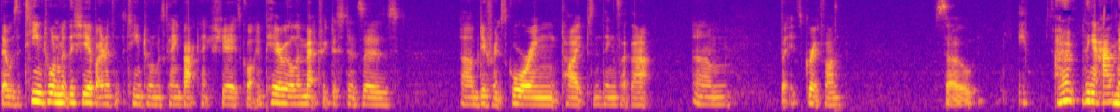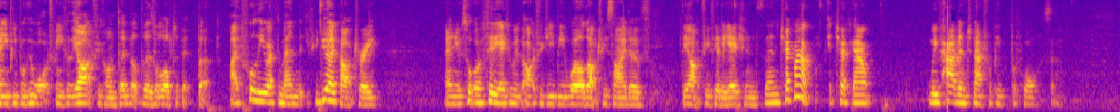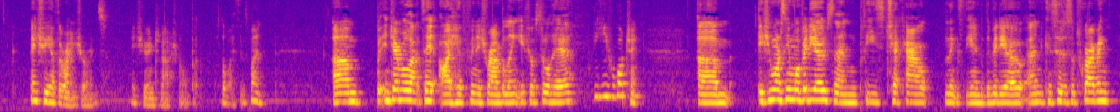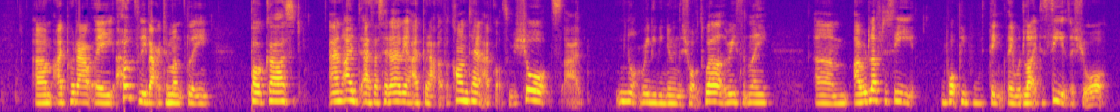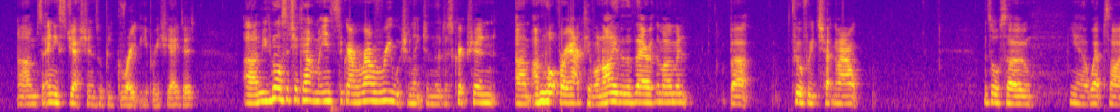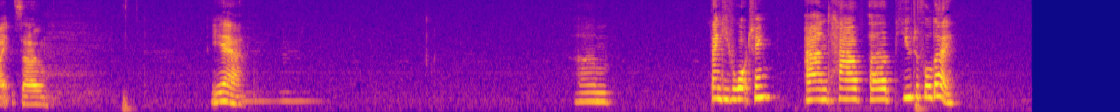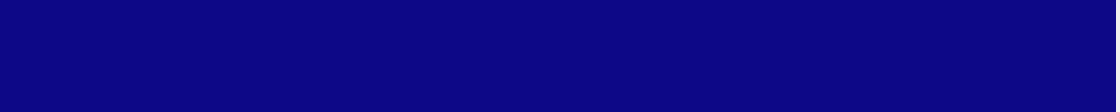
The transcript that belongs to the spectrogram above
There was a team tournament this year, but I don't think the team tournament's coming back next year. It's got imperial and metric distances, um, different scoring types and things like that. Um, but it's great fun. So if, I don't think I have many people who watch me for the archery content, not that there's a lot of it, but I fully recommend that if you do like archery and you're sort of affiliated with Archery GB World Archery side of the archery affiliations, then check them out. Check out. We've had international people before, so make sure you have the right insurance if you're international, but otherwise it's fine. Um, but in general, that's it. I have finished rambling. If you're still here, thank you for watching. Um, if you want to see more videos, then please check out links at the end of the video and consider subscribing. Um, I put out a hopefully back to monthly podcast, and I, as I said earlier, I put out other content. I've got some shorts. I've not really been doing the shorts well recently. Um, I would love to see what people think they would like to see as a short. Um, so any suggestions would be greatly appreciated. Um, you can also check out my Instagram and Ravelry, which are linked in the description. Um, I'm not very active on either of there at the moment, but feel free to check them out. There's also, yeah, a website, so yeah. Um, thank you for watching and have a beautiful day.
